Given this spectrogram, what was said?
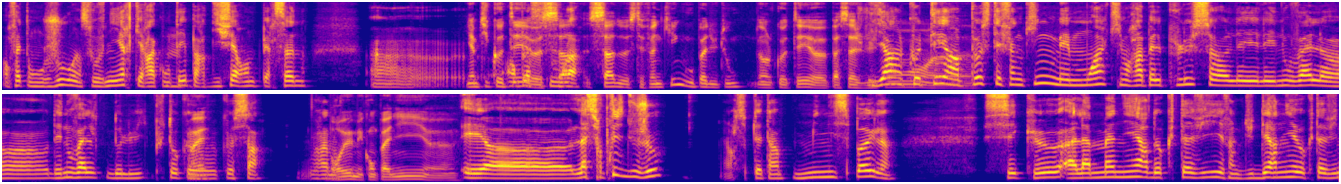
En fait, on joue un souvenir qui est raconté mm. par différentes personnes. Euh, il y a un petit côté euh, ça, ça de Stephen King ou pas du tout dans le côté euh, passage du temps. Il y a un côté un peu Stephen King, mais moi qui me rappelle plus les, les, nouvelles, des nouvelles de lui plutôt que, que ça. Vraiment. Brume et compagnie. Et la surprise du jeu, alors c'est peut-être un mini spoil, c'est que à la manière d'Octavie, enfin du dernier Octavie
